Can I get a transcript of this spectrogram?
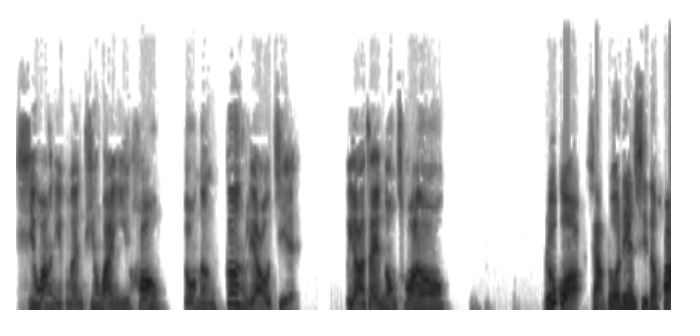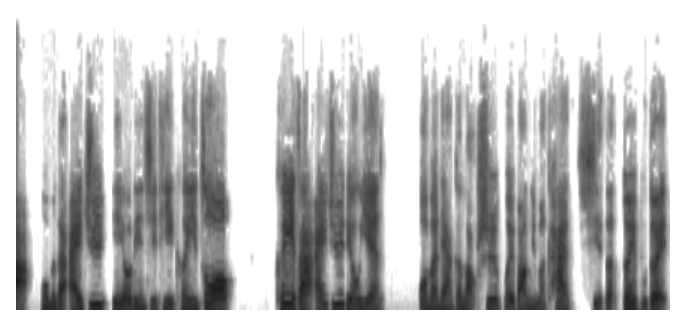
希望你们听完以后都能更了解，不要再弄错了哦。如果想多练习的话，我们的 IG 也有练习题可以做哦。可以在 IG 留言，我们两个老师会帮你们看写的对不对。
